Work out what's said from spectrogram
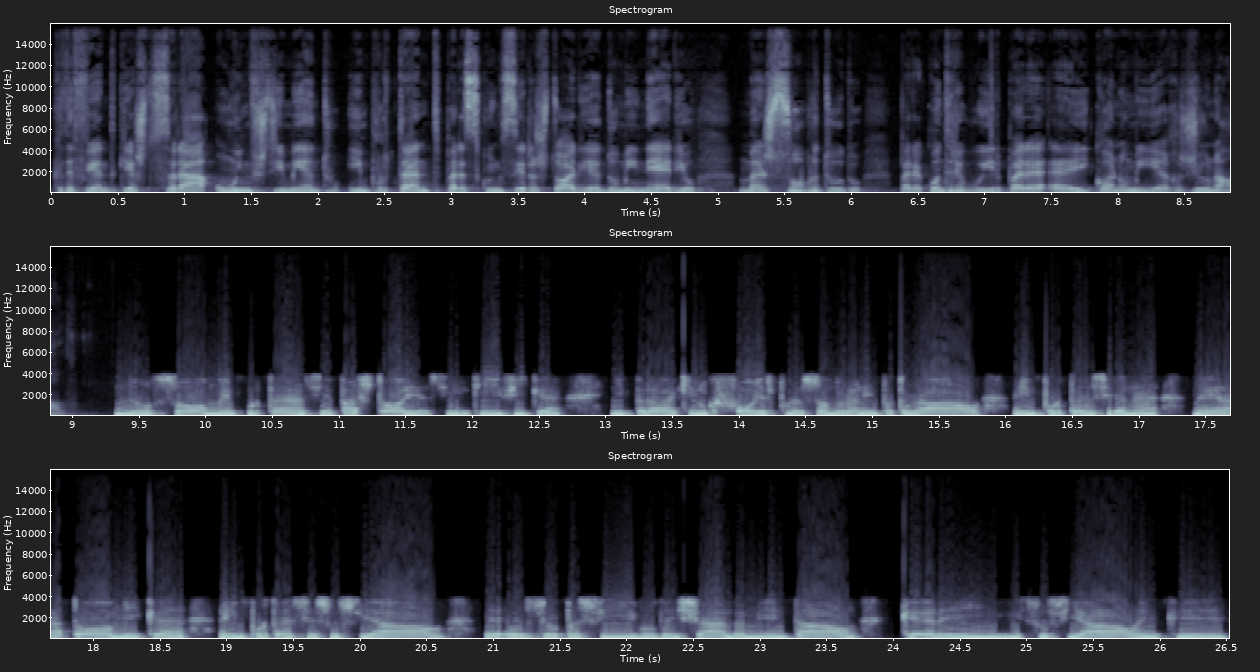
que defende que este será um investimento importante para se conhecer a história do minério, mas, sobretudo, para contribuir para a economia regional não só uma importância para a história científica e para aquilo que foi a exploração do urânio em Portugal, a importância na, na era atómica, a importância social, eh, o seu passivo deixado ambiental, quer e, social, em que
